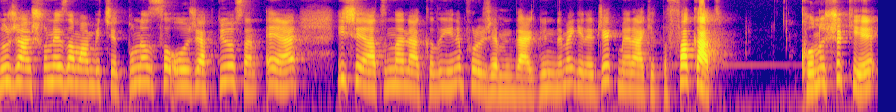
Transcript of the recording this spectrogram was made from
Nurcan şu ne zaman bitecek bu nasıl olacak diyorsan eğer iş hayatınla alakalı yeni projeler gündeme gelecek merak etme. Fakat Konu şu ki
